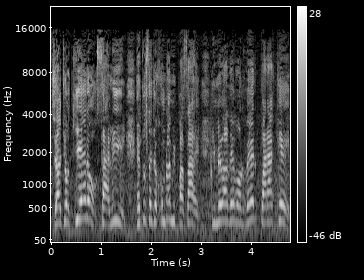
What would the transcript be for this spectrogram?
Ya yo quiero salir, entonces yo compro mi pasaje y me va a devolver para qué.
